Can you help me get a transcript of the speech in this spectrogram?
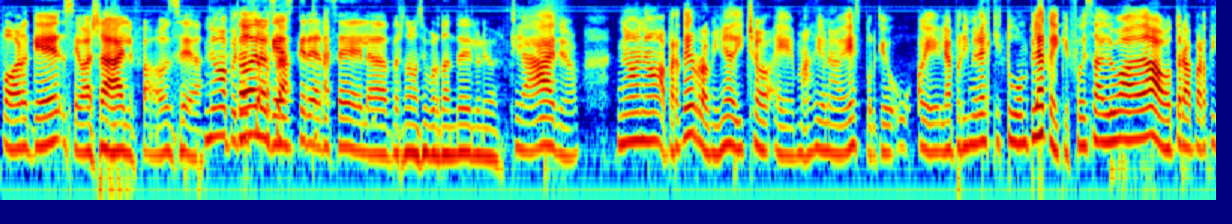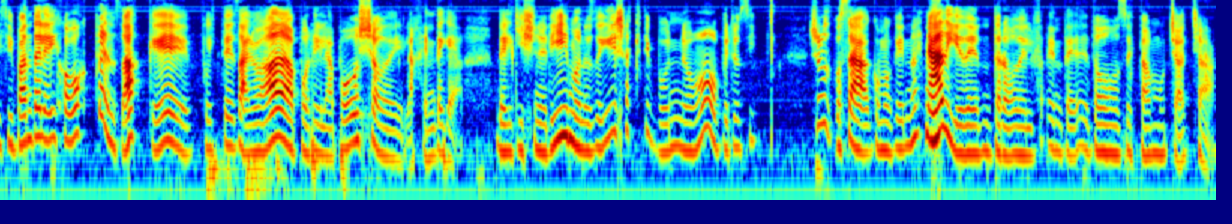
porque se vaya Alfa. O sea, No, pero todo eso, lo o que sea, es creerse la persona más importante del universo. Claro. No, no, aparte Romina ha dicho eh, más de una vez, porque uh, eh, la primera vez que estuvo en placa y que fue salvada, otra participante le dijo, ¿vos pensás que fuiste salvada por el apoyo de la gente que del kirchnerismo? No sé qué, ella es que tipo, no, pero sí, yo, o sea, como que no es nadie dentro del frente de todos esta muchacha.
